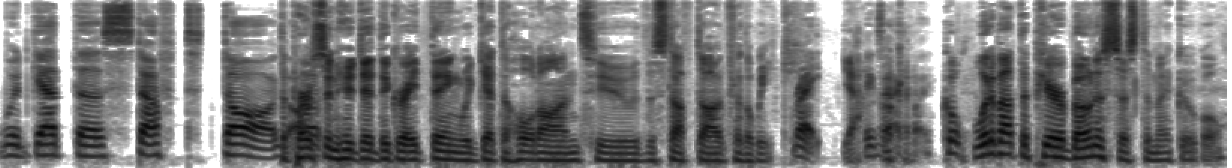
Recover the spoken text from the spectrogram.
would get the stuffed dog. The person who did the great thing would get to hold on to the stuffed dog for the week. Right, Yeah. exactly. Okay. Cool. What about the peer bonus system at Google?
